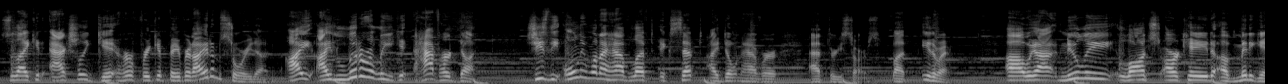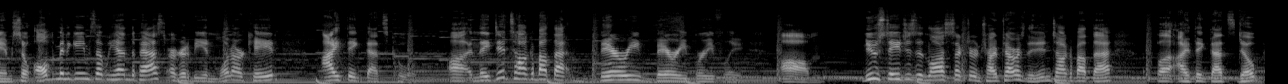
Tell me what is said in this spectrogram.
so that I can actually get her freaking favorite item story done. I I literally have her done. She's the only one I have left except I don't have her at 3 stars. But either way, uh, we got newly launched arcade of minigames. So all the minigames that we had in the past are going to be in one arcade. I think that's cool. Uh, and they did talk about that very, very briefly. Um, new stages in Lost Sector and Tribe Towers. They didn't talk about that, but I think that's dope.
